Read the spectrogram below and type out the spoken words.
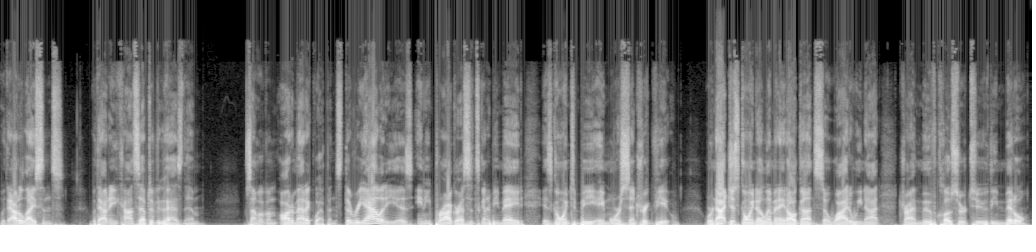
without a license, without any concept of who has them. Some of them automatic weapons. The reality is, any progress that's going to be made is going to be a more centric view. We're not just going to eliminate all guns. So, why do we not try and move closer to the middle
